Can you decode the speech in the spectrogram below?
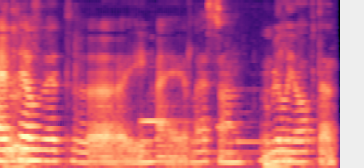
I have Good. tell that uh, in my lesson really Mhm. often.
